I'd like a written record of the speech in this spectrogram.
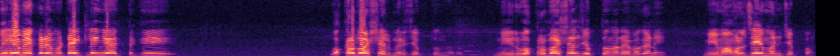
మీరేమో ఎక్కడేమో టైటిలింగ్ యాక్ట్కి వక్ర భాషలు మీరు చెప్తున్నారు. మీరు వక్ర భాషలు చెప్తున్నారేమో కానీ మేము అమలు చేయమని చెప్పాం.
